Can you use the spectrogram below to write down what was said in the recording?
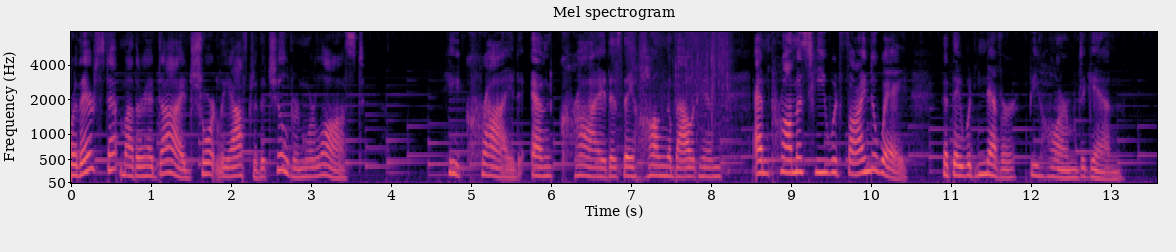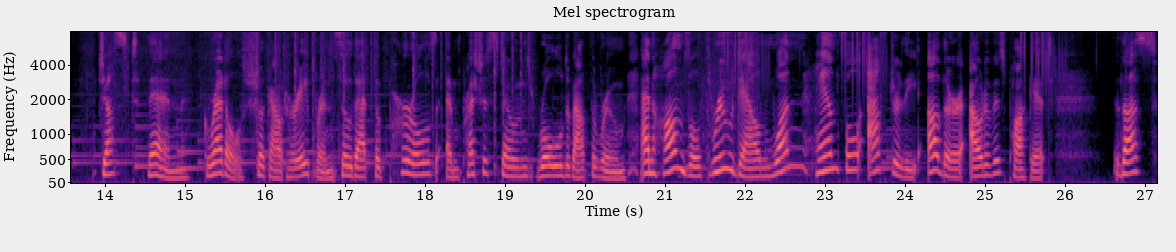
for their stepmother had died shortly after the children were lost. He cried and cried as they hung about him and promised he would find a way that they would never be harmed again. Just then, Gretel shook out her apron so that the pearls and precious stones rolled about the room, and Hansel threw down one handful after the other out of his pocket. Thus,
